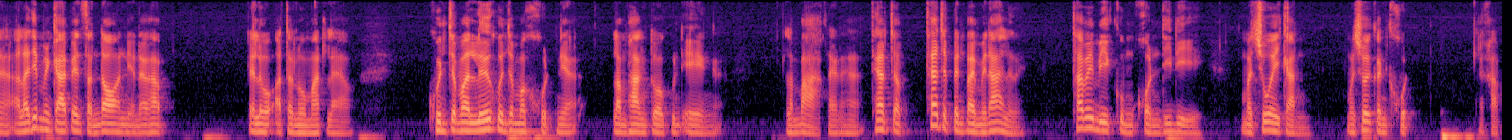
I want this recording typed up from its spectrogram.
นะอะไรที่มันกลายเป็นสันดอนเนี่ยนะครับเป็นระบบอัตโนมัติแล้ว คุณจะมาลื้อคุณจะมาขุดเนี่ยลำพังตัวคุณเองอะลำบากเลยนะฮะแทบจะแทบจะเป็นไปไม่ได้เลย ถ้าไม่มีกลุ่มคนที่ดีมาช่วยกัน มาช่วยกันขุดนะครับ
